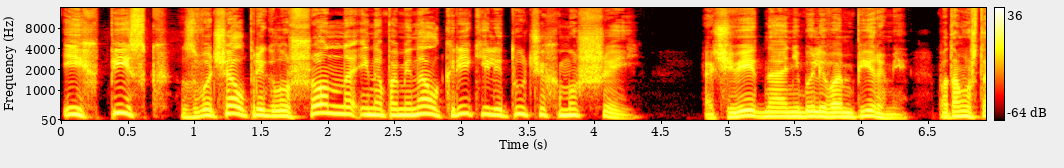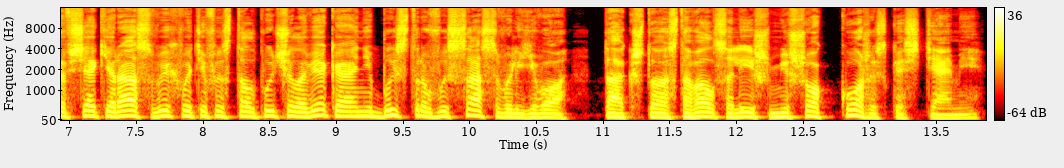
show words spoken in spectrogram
Их писк звучал приглушенно и напоминал крики летучих мышей. Очевидно, они были вампирами, потому что всякий раз, выхватив из толпы человека, они быстро высасывали его, так что оставался лишь мешок кожи с костями.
